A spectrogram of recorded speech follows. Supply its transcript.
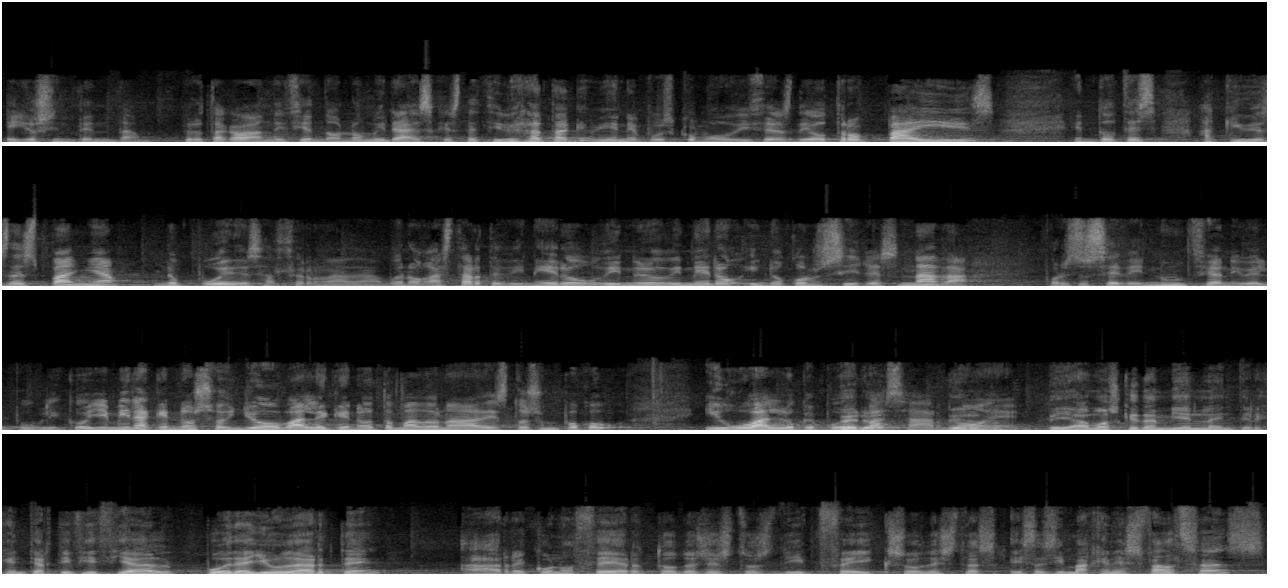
ellos intentan, pero te acaban diciendo, no, mira, es que este ciberataque viene, pues como dices, de otro país, entonces aquí desde España no puedes hacer nada. Bueno, gastarte dinero, dinero, dinero y no consigues nada. Por eso se denuncia a nivel público. Oye, mira, que no soy yo, ¿vale? Que no he tomado nada de esto. Es un poco igual lo que puede pasar, ¿no? Eh, veamos que también la inteligencia artificial puede ayudarte a reconocer todos estos deepfakes o de estas, estas imágenes falsas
